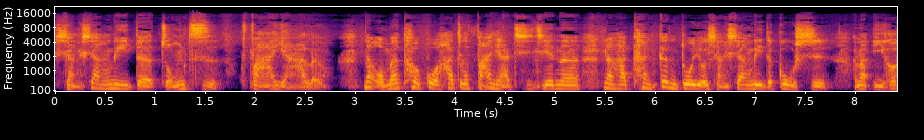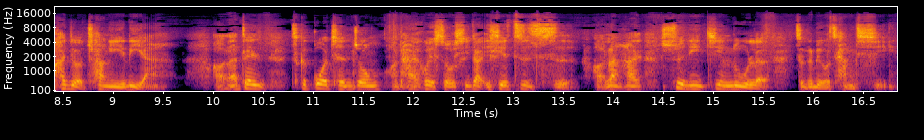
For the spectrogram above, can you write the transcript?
想象力的种子发芽了。那我们要透过他这个发芽期间呢，让他看更多有想象力的故事，那以后他就有创意力啊。好，那在这个过程中，他还会熟悉到一些字词，好，让他顺利进入了这个流畅期。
